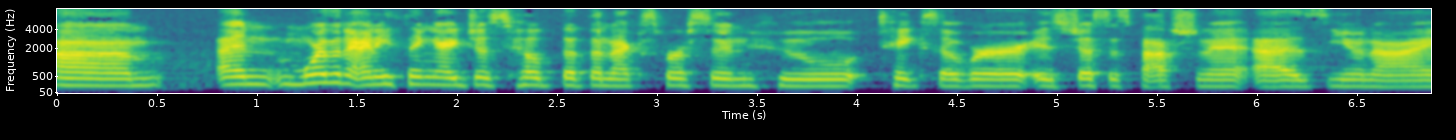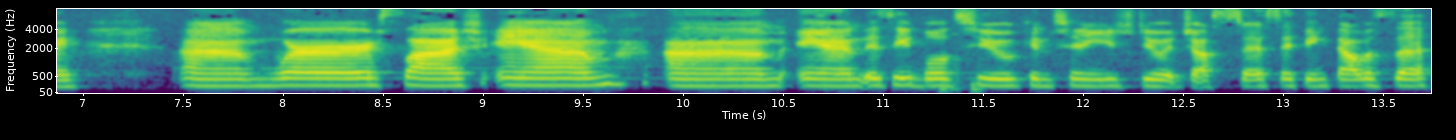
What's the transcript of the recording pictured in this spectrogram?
Um, and more than anything, I just hope that the next person who takes over is just as passionate as you and I um, were slash am um, and is able to continue to do it justice. I think that was the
